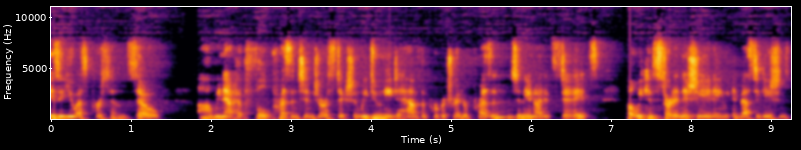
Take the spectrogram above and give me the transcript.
is a U.S. person. So uh, we now have full present in jurisdiction. We do need to have the perpetrator present in the United States but we can start initiating investigations.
